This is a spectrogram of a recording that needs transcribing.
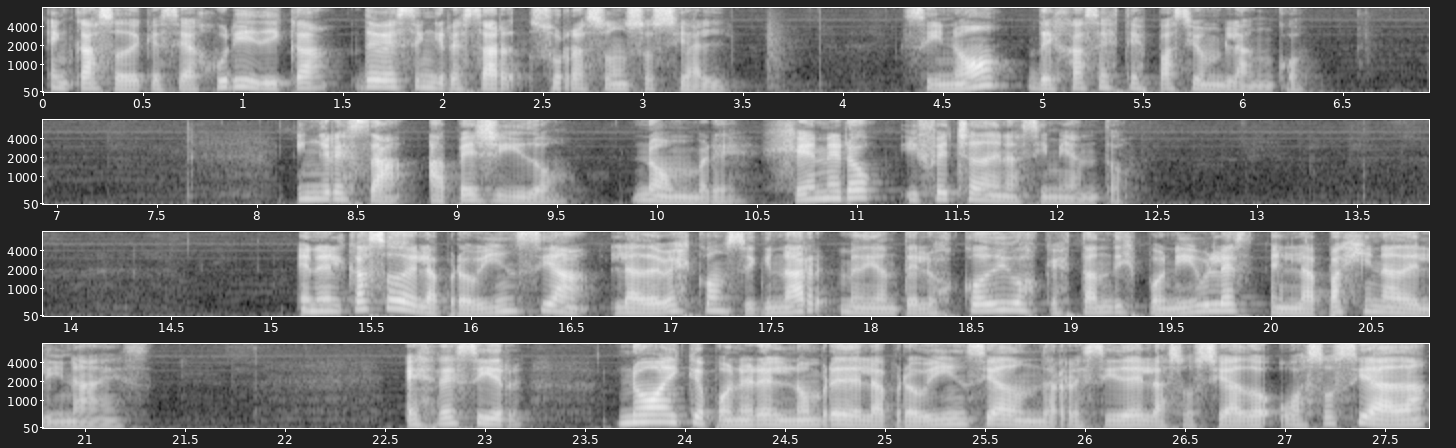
En caso de que sea jurídica, debes ingresar su razón social. Si no, dejas este espacio en blanco. Ingresa apellido, nombre, género y fecha de nacimiento. En el caso de la provincia, la debes consignar mediante los códigos que están disponibles en la página del INAES. Es decir, no hay que poner el nombre de la provincia donde reside el asociado o asociada,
